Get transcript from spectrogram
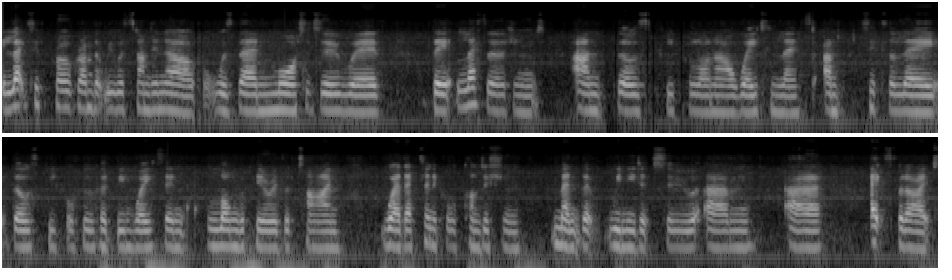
elective program that we were standing up was then more to do with the less urgent and those people on our waiting list, and particularly those people who had been waiting longer periods of time where their clinical condition meant that we needed to um, uh, expedite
